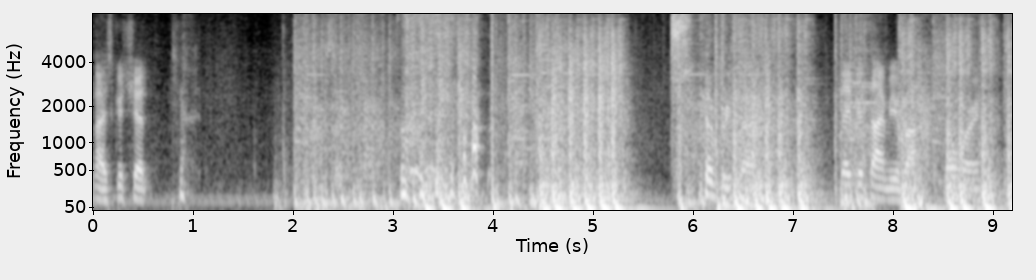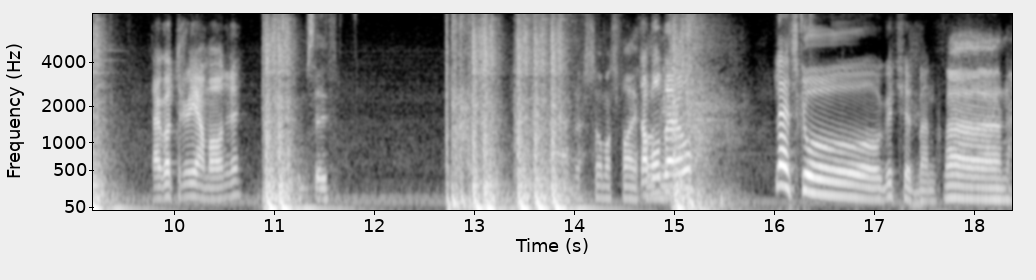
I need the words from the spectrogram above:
Nice. Good shit. every time. Take your time, Yuba. Don't worry. I got three ammo only. I'm safe. Yeah, there's so much five. Double out here. barrel. Let's go. Good shit, man. Man,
